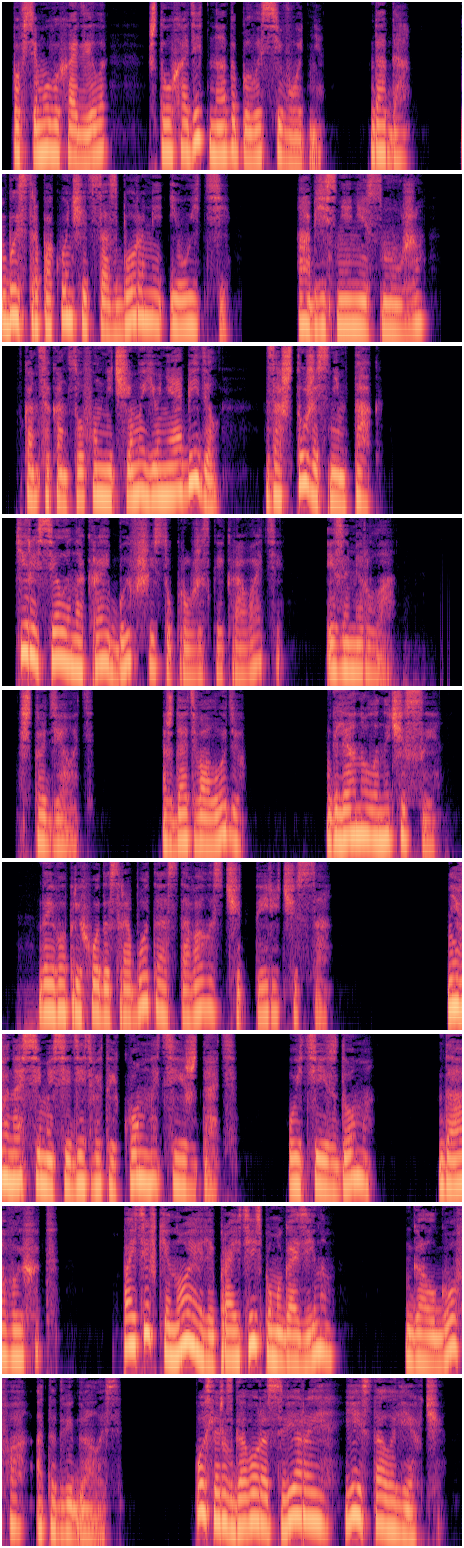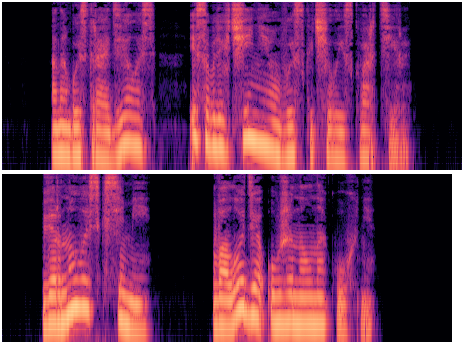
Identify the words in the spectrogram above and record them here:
По всему выходило, что уходить надо было сегодня. Да-да, быстро покончить со сборами и уйти. А объяснение с мужем? В конце концов, он ничем ее не обидел. За что же с ним так? Кира села на край бывшей супружеской кровати и замерла. Что делать? Ждать Володю? Глянула на часы. До его прихода с работы оставалось четыре часа. Невыносимо сидеть в этой комнате и ждать. Уйти из дома? Да, выход. Пойти в кино или пройтись по магазинам? Голгофа отодвигалась. После разговора с Верой ей стало легче. Она быстро оделась и с облегчением выскочила из квартиры. Вернулась к семи. Володя ужинал на кухне.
